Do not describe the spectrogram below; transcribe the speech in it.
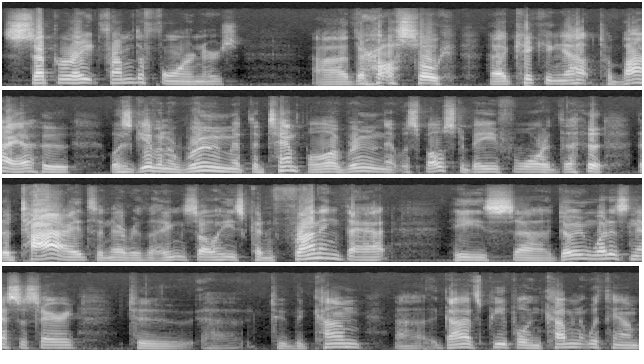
separate from the foreigners. Uh, they're also uh, kicking out Tobiah, who was given a room at the temple, a room that was supposed to be for the, the tithes and everything. So he's confronting that. He's uh, doing what is necessary to, uh, to become uh, God's people in covenant with Him.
